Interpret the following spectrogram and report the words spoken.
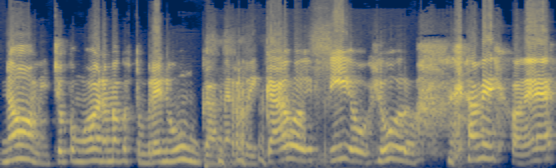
No, me chupo un huevo, no me acostumbré nunca, me recago de frío, boludo, déjame de joder.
